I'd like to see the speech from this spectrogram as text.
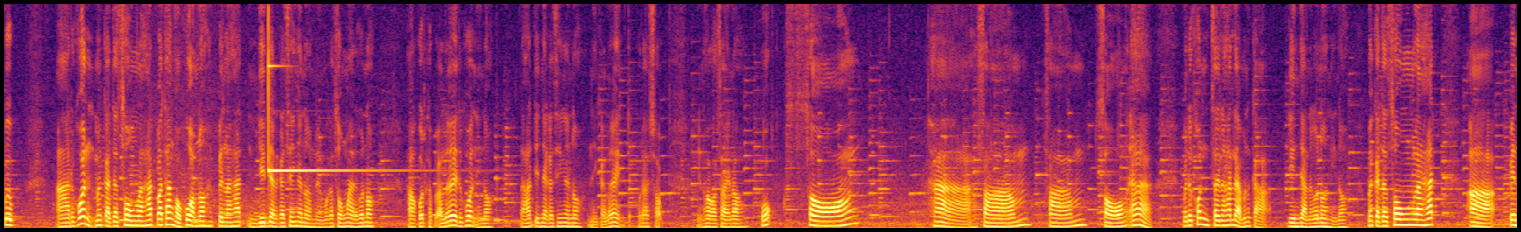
ปุ๊บอ่าทุกคนมันก็จะส่งรหัสมาทางขอควบเนาะเป็นรหัสยืนยันการใช้เงินเนาะเดี๋ยมันก็ส่งมาทุกคนเนาะเอากดเข้าไปเอาเลยทุกคนนี่เนาะรหัสยืนยันการใช้เงินเนาะนี่กันเลยจากโคด้าช็อปนี่เขาก็ใส่เนาะหก สองห้าสามสามสองอ่าเมื่อคนใส่รหัสแล้วมันก็ยืนยันแล้วก็นาะนี่เนาะมันก็จะส่งรหัสอ่าเป็น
